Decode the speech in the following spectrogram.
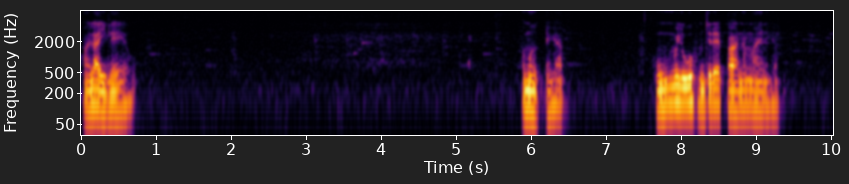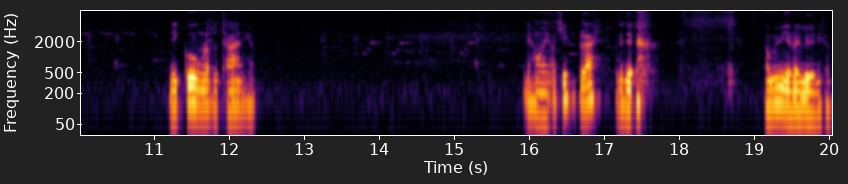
หอยลายอีกแล้ว ปลาหมึกนะครับ ผมไม่รู้ว่าผมจะได้ปลาน้ำไหมนะครับ ได้กุ้งรอบสุดท้ายนะครับ ได้หอย โอเคไม่เป็นไรไปกันเถอะเราไม่มีอะไรเลยนะครับ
